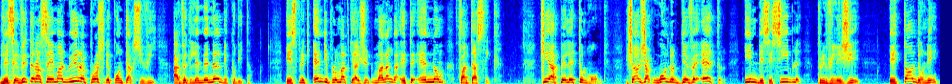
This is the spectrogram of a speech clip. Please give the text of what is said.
Les services de renseignement lui reprochent des contacts suivis avec les meneurs du coup d'État explique un diplomate qui ajoute Malanga était un homme fantastique qui appelait tout le monde. Jean-Jacques Wondo devait être une de étant donné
